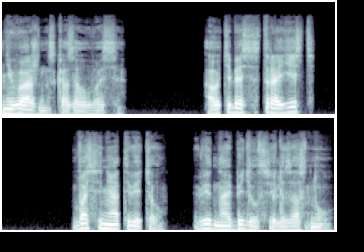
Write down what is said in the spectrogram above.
«Неважно», — сказал Вася. «А у тебя сестра есть?» Вася не ответил. Видно, обиделся или заснул.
